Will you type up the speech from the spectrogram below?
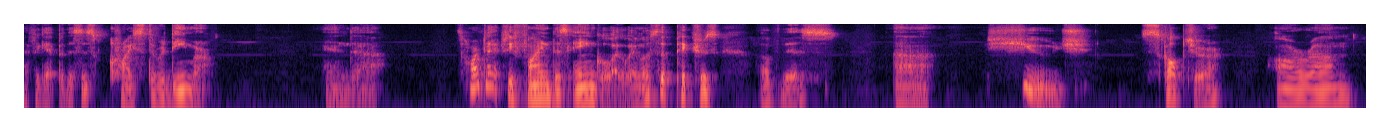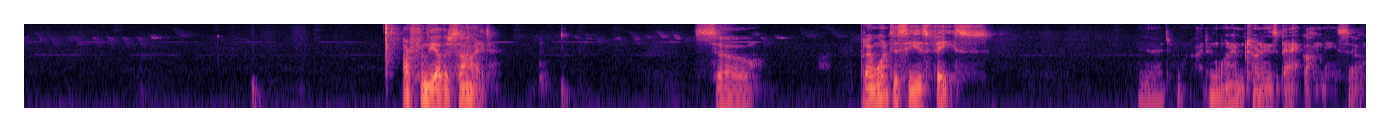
I forget, but this is Christ the Redeemer. And uh, it's hard to actually find this angle, by the way. Most of the pictures of this huge sculpture are um, are from the other side. So, but I wanted to see his face. You know, I, didn't, I didn't want him turning his back on me. So,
